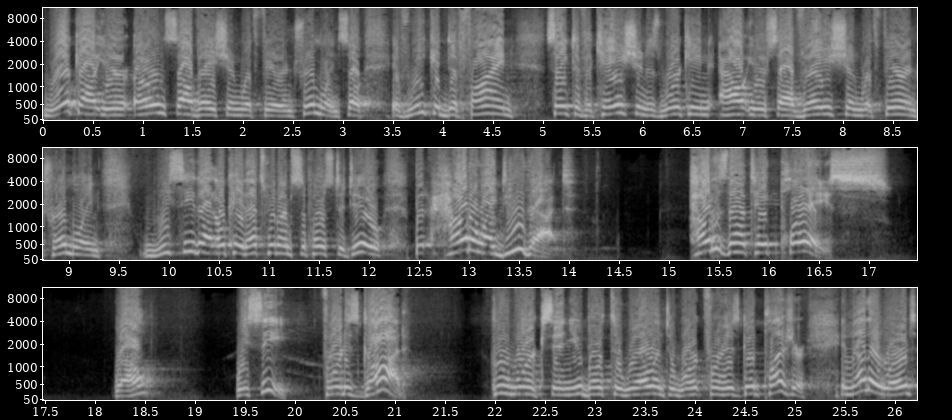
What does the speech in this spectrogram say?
work out your own salvation with fear and trembling. So, if we could define sanctification as working out your salvation with fear and trembling, we see that, okay, that's what I'm supposed to do. But how do I do that? How does that take place? Well, we see, for it is God who works in you both to will and to work for his good pleasure. In other words,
